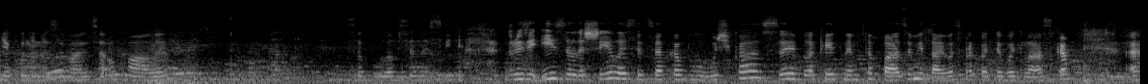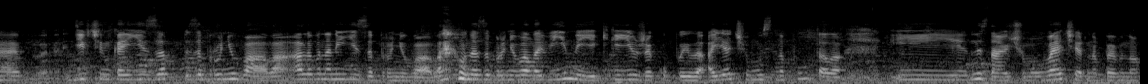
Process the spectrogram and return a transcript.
як вони називаються? Опали. Забула все на світі. Друзі, і залишилася ця каблучка з блакитним топазом. Вітаю вас, проходьте, будь ласка. Е, Дівчинка її забронювала, але вона не її забронювала. Вона забронювала віни, які її вже купили. А я чомусь напутала і не знаю чому. Вечір, напевно,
